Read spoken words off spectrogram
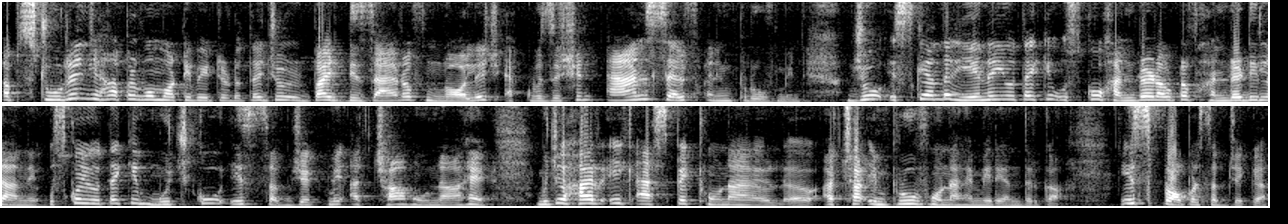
अब स्टूडेंट यहाँ पर वो मोटिवेटेड होता है जो by desire of knowledge acquisition and self improvement जो इसके अंदर ये नहीं होता है कि उसको हंड्रेड आउट ऑफ़ हंड्रेड ही लाने, उसको ये होता है कि मुझको इस सब्जेक्ट में अच्छा होना है, मुझे हर एक एस्पेक्ट होना है अच्छा इम्प्रूव होना है मेरे अंदर का, इस प्रॉपर सब्जेक्ट का।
